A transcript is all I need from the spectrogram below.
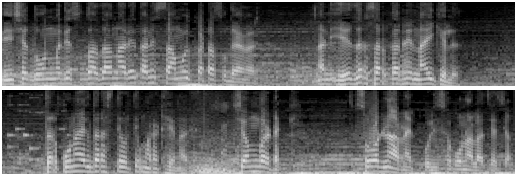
तीनशे दोनमध्ये सुद्धा जाणार आहेत आणि सामूहिक कटा सुद्धा येणार आहे आणि हे जर सरकारने नाही केलं तर पुन्हा एकदा रस्त्यावरती मराठी येणार आहेत. शंभर टक्के. सोडणार नाहीत पोलीस कोणाला त्याच्यात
